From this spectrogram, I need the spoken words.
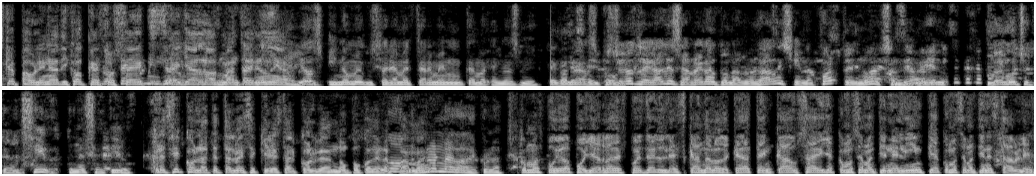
Es que Paulina dijo que ex, ningún ella los mantenía. Y no me gustaría meterme en un tema que no es mío. Las discusiones legales se arreglan con abogados y en la corte, ¿no? O sea, también no hay mucho que decir en ese sentido. ¿Crees que Colate tal vez se quiere estar colgando un poco de la No, fama? no nada de Colate. ¿Cómo has podido apoyarla después del escándalo de Quédate en causa? ¿Ella cómo se mantiene limpia? ¿Cómo se mantiene estable?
